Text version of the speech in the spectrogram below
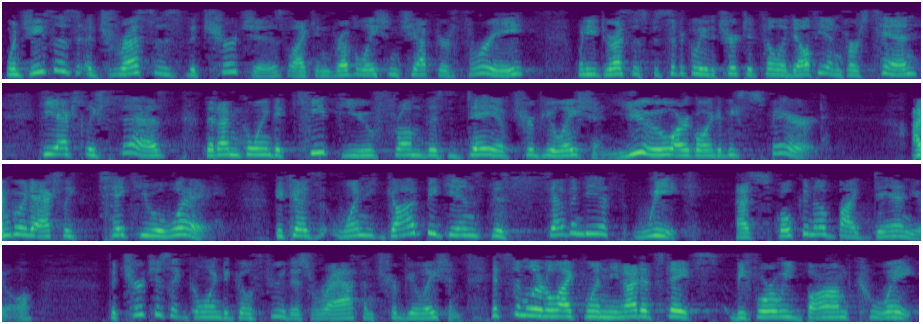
When Jesus addresses the churches, like in Revelation chapter 3, when he addresses specifically the church at Philadelphia in verse 10, he actually says that I'm going to keep you from this day of tribulation. You are going to be spared. I'm going to actually take you away. Because when God begins this 70th week, as spoken of by Daniel, the church isn't going to go through this wrath and tribulation. It's similar to like when the United States, before we bombed Kuwait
